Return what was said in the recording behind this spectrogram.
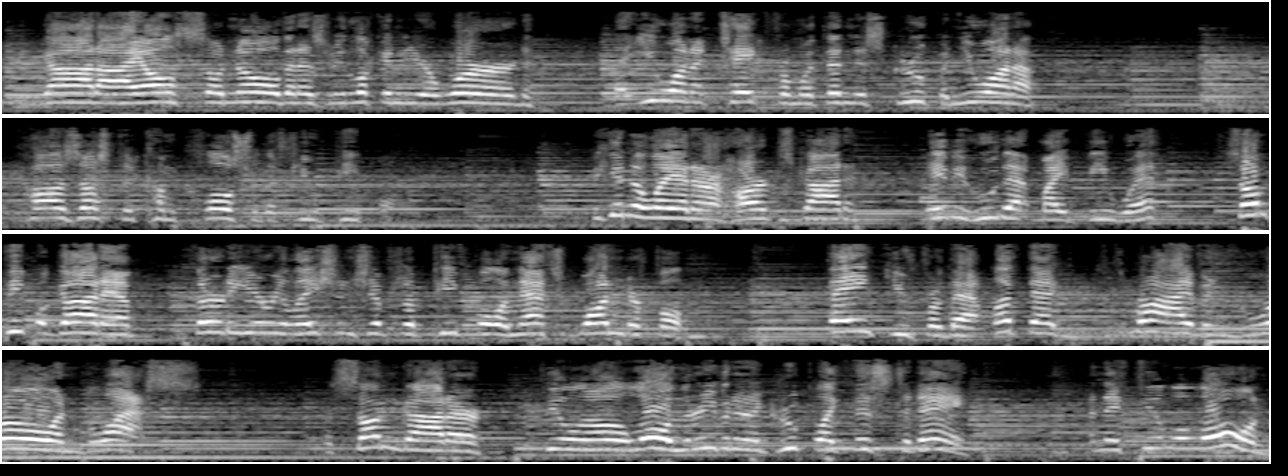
And God, I also know that as we look into your word, that you want to take from within this group and you want to cause us to come close with a few people. Begin to lay in our hearts, God, maybe who that might be with. Some people, God, have 30 year relationships with people, and that's wonderful. Thank you for that. Let that thrive and grow and bless. But some, God, are feeling all alone. They're even in a group like this today, and they feel alone.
